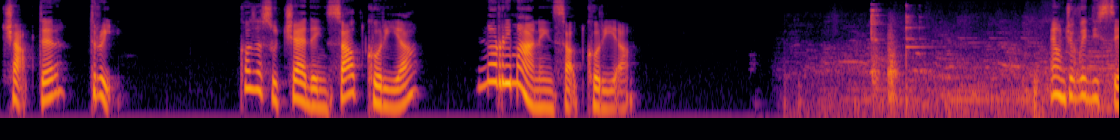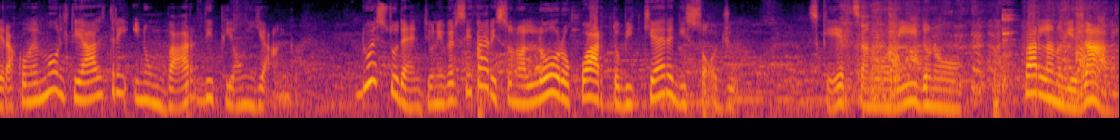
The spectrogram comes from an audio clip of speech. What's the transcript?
Chapter 3 Cosa succede in South Korea? Non rimane in South Korea. È un giovedì sera come molti altri in un bar di Pyongyang. Due studenti universitari sono al loro quarto bicchiere di soju. Scherzano, ridono, parlano di esami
